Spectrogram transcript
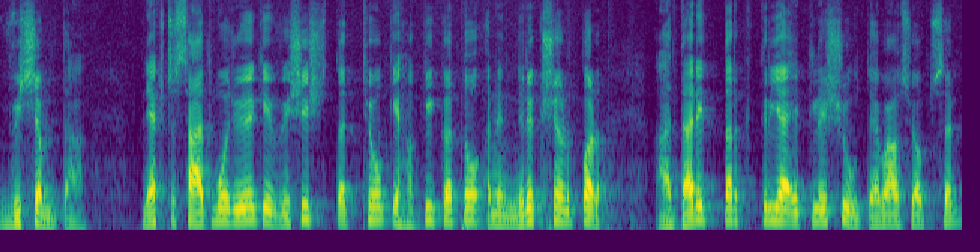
વિષમતા. નેક્સ્ટ સાતમો જોઈએ કે વિશિષ્ટ તથ્યો કે હકીકતો અને નિરીક્ષણ પર આધારિત તર્કક્રિયા એટલે શું? તેમાં આવશે ઓપ્શન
